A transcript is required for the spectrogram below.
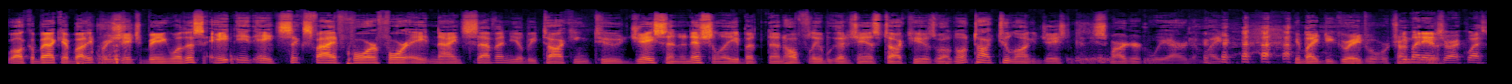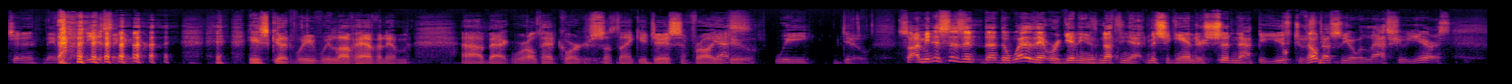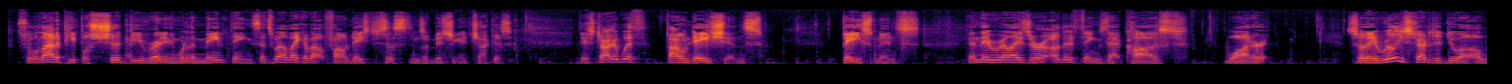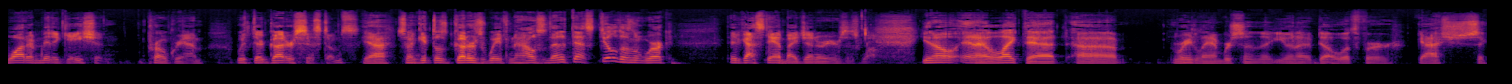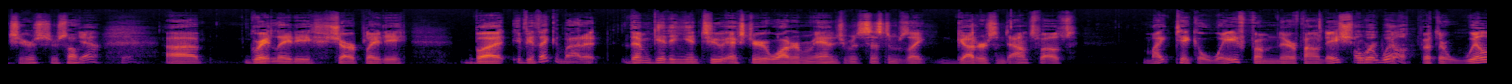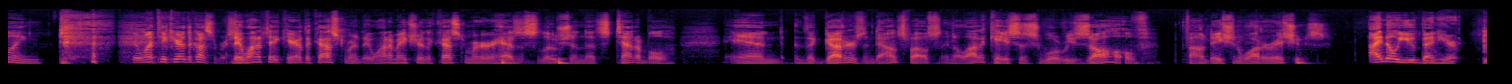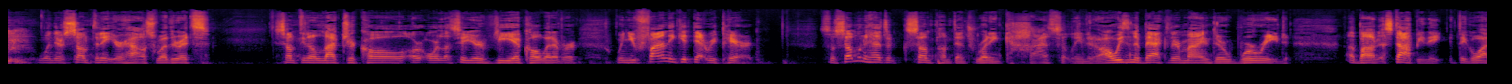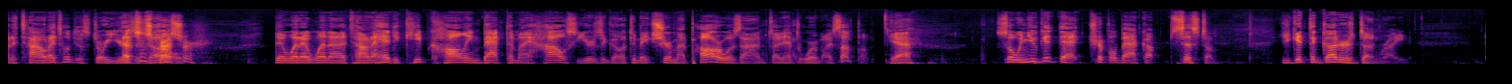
Welcome back, everybody. Appreciate you being with us. 888 654 4897. You'll be talking to Jason initially, but then hopefully we'll get a chance to talk to you as well. Don't talk too long to Jason because he's smarter than we are, and it might, might degrade what we're trying to do. He might answer our question and they will not need us anymore. He's good. We we love having him uh, back world headquarters. So thank you, Jason, for all Yes, you do. we do. So, I mean, this isn't the, the weather that we're getting is nothing that Michiganders should not be used to, Nope. especially over the last few years. So, a lot of people should be ready. And one of the main things that's what I like about foundation systems of Michigan, Chuck, is they started with foundations, basements, then they realized there are other things that caused water. So, they really started to do a, a water mitigation program with their gutter systems Yeah, so I can get those gutters away from the house. And then if that still doesn't work, they've got standby generators as well. you know, and I like that. Uh, Marie Lamberson that you and I have dealt with for gosh six years or so. Yeah. Uh, great lady, sharp lady. But if you think about it, them getting into exterior water management systems like gutters and downspouts might take away from their foundation. Oh, it work, but- will. but they're willing They want to take care of the customers. They want to take care of the customer. They want to make sure the customer has a solution that's tenable. And the gutters and downspouts, in a lot of cases, will resolve foundation water issues. I know you've been here when there's something at your house, whether it's something electrical or, or let's say your vehicle, whatever. When you finally get that repaired, So someone who has a sump pump that's running constantly, and they're always in the back of their mind, they're worried about it stopping. They, if they go out of town, I told you a story years ago. That's a stressor. That when I went out of town, I had to keep calling back to my house years ago to make sure my power was on, so I didn't have to worry about my sump pump. Yeah. So when you get that triple backup system, you get the gutters done right,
